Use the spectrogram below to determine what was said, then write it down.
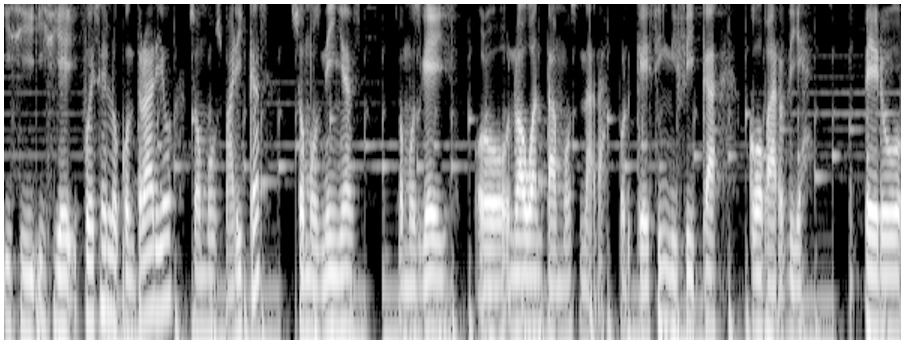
si, y si fuese lo contrario, somos maricas, somos niñas, somos gays o no aguantamos nada, porque significa cobardía. Pero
